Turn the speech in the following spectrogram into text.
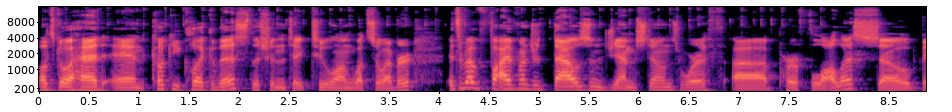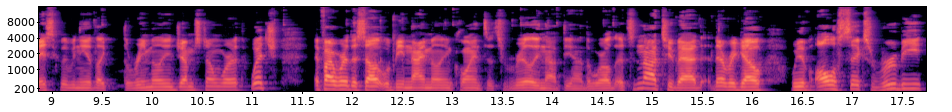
Let's go ahead and cookie click this. This shouldn't take too long whatsoever. It's about 500,000 gemstones worth uh, per flawless. So basically we need like 3 million gemstone worth, which if I were to sell it would be 9 million coins. It's really not the end of the world. It's not too bad. There we go. We have all six ruby,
